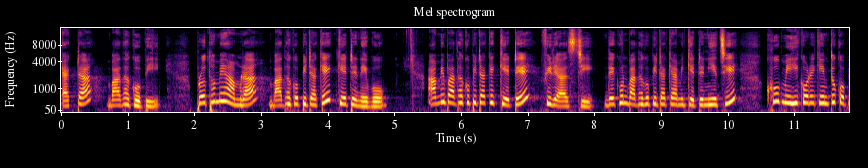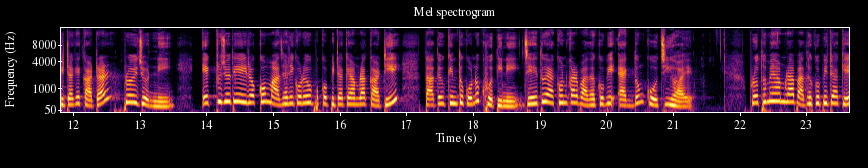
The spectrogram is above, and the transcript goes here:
একটা বাঁধাকপি। প্রথমে আমরা বাঁধাকপিটাকে কেটে নেব। আমি বাঁধাকপিটাকে কেটে ফিরে আসছি। দেখুন বাঁধাকপিটাকে আমি কেটে নিয়েছি। খুব মিহি করে কিন্তু কপিটাকে কাটার প্রয়োজন নেই। একটু যদি এই রকম মাঝারি করেও কপিটাকে আমরা কাটি, তাতেও কিন্তু কোনো ক্ষতি নেই, যেহেতু এখনকার বাঁধাকপি একদম কচি হয়। প্রথমে আমরা বাঁধাকপিটাকে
